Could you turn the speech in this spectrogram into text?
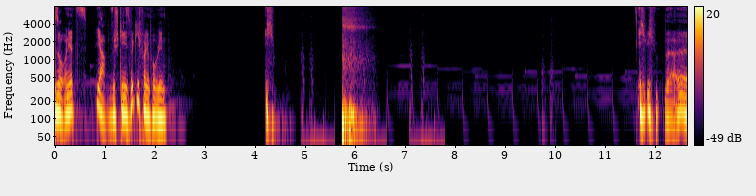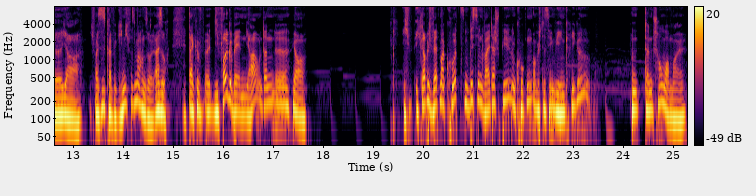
So, und jetzt, ja, wir stehen jetzt wirklich vor dem Problem. Äh, ja, ich weiß jetzt gerade wirklich nicht, was ich machen soll. Also, danke, äh, die Folge beenden, ja, und dann, äh, ja. Ich, ich glaube, ich werde mal kurz ein bisschen weiterspielen und gucken, ob ich das irgendwie hinkriege. Und dann schauen wir mal.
